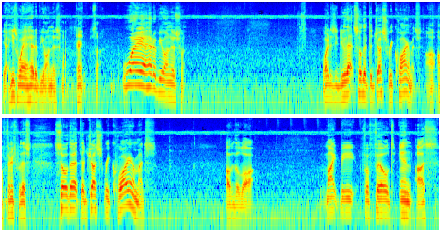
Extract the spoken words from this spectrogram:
Yeah, he's way ahead of you on this one. Okay? So, way ahead of you on this one. Why does he do that? So that the just requirements, I'll finish with this, so that the just requirements of the law might be fulfilled in us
